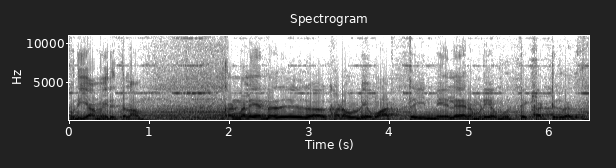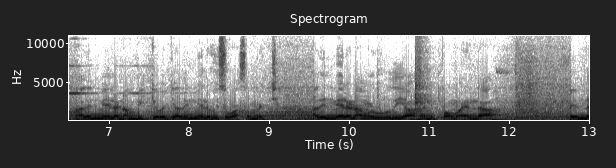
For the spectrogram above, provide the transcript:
புரியாமல் இருக்கலாம். கண்மலை என்றது கடவுளுடைய வார்த்தையின் மேலே நம்முடைய வீட்டை கட்டுகிறது. அதன் மேலே நம்பிக்கை வச்சு அதன் மேலே விசுவாசம் வச்சு அதன் மேலே நாங்கள் உறுதியாக நிற்போமா இருந்தால் எந்த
